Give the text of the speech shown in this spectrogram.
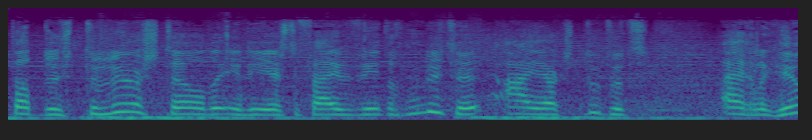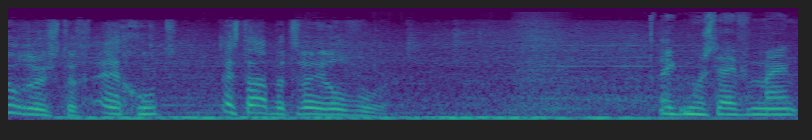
Dat dus teleurstelde in de eerste 45 minuten. Ajax doet het eigenlijk heel rustig en goed. En staat met 2-0 voor. Ik moest even mijn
